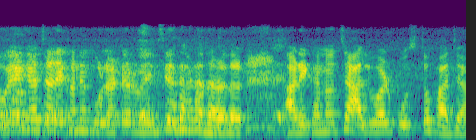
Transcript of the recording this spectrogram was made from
হয়ে গেছে, আর এখানে গোলাটা রয়েছে। দাঁড়া দাঁড়া দাঁড়া। আর এখানে হচ্ছে আলু আর পোস্ত ভাজা।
